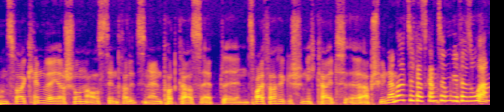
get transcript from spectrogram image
Und zwar kennen wir ja schon aus den traditionellen Podcasts-App äh, in zweifache Geschwindigkeit äh, abspielen. Dann hört sich das Ganze ungefähr so an.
